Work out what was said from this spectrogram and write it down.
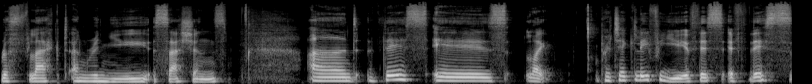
reflect and renew sessions. And this is like particularly for you if this if this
